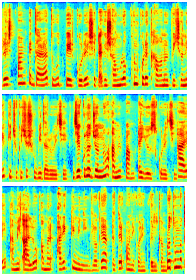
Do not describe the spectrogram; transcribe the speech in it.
ব্রেস্ট পাম্পের দ্বারা দুধ বের করে সেটাকে সংরক্ষণ করে খাওয়ানোর পিছনে কিছু কিছু সুবিধা রয়েছে, যেগুলোর জন্য আমি পাম্পটা ইউজ করেছি। হাই, আমি আলো, আমার আরেকটি মিনি ব্লগে আপনাদের অনেক অনেক ওয়েলকাম প্রথমত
